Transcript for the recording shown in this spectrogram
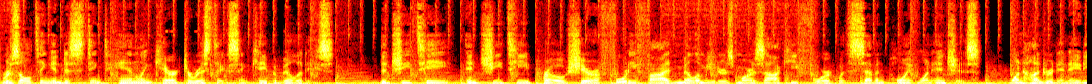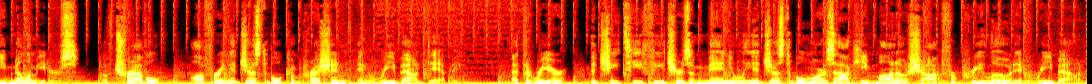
resulting in distinct handling characteristics and capabilities. The GT and GT Pro share a 45mm Marzocchi fork with 7.1 inches, 180mm, of travel, offering adjustable compression and rebound damping. At the rear, the GT features a manually adjustable Marzocchi monoshock for preload and rebound,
